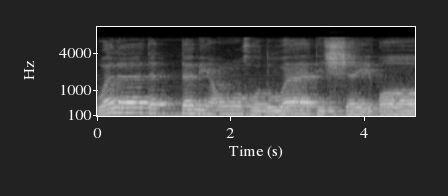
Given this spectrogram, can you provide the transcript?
وَلَا تَتَّبِعُوا خُطُوَاتِ الشَّيْطَانِ ۚ.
